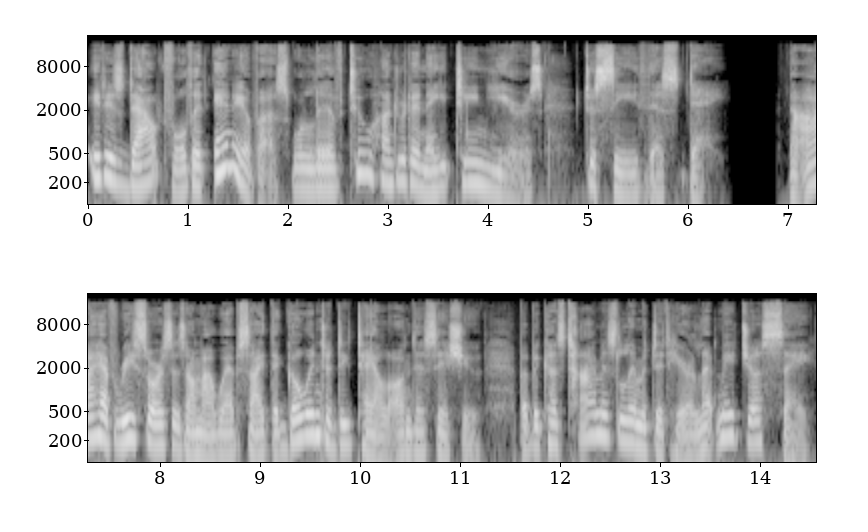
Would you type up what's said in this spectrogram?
it is doubtful that any of us will live 218 years to see this day. Now, I have resources on my website that go into detail on this issue, but because time is limited here, let me just say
